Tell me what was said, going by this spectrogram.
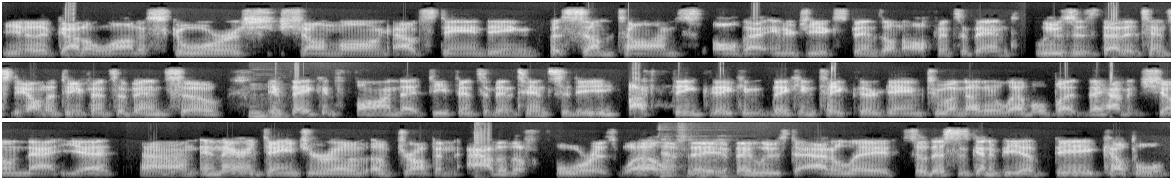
you know, they've got a lot of scores. Shawn Long, outstanding, but sometimes all that energy expends on the offensive end, loses that intensity on the defensive end. So mm-hmm. if they can find that defensive intensity, I think they can they can take their game to another level, but they haven't shown that yet. Um, and they're in danger of, of dropping out of the four as well Absolutely. if they if they lose to Adelaide. So this is going to be a big couple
